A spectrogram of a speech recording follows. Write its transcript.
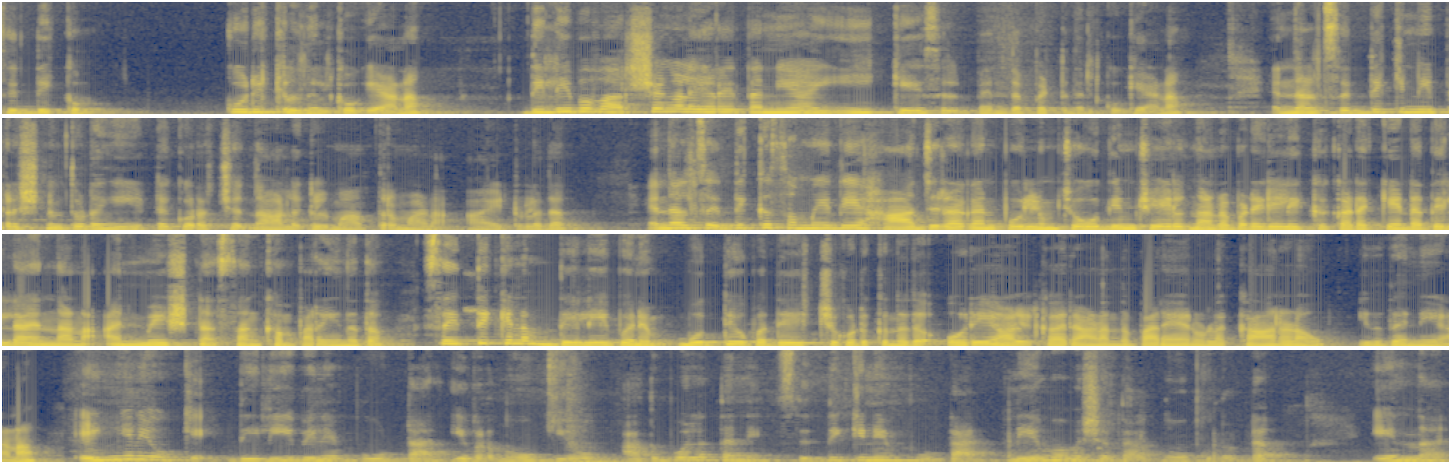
സിദ്ദിഖും കുരുക്കിൽ നിൽക്കുകയാണ്. ദിലീപ് വർഷങ്ങളേറെ തന്നെയായി ഈ കേസിൽ ബന്ധപ്പെട്ട് നിൽക്കുകയാണ്. എന്നാൽ സിദ്ദിഖിന് ഈ പ്രശ്നം തുടങ്ങിയിട്ട് കുറച്ച് നാളുകൾ മാത്രമാണ് ആയിട്ടുള്ളത്. എന്നാൽ സിദ്ദിഖ് സമേതയെ ഹാജരാകാൻ പോലും ചോദ്യം ചെയ്യൽ നടപടികളിലേക്ക് കടക്കേണ്ടതില്ല എന്നാണ് അന്വേഷണ സംഘം പറയുന്നത്. സിദ്ദിഖിനും ദിലീപിനും ബുദ്ധി ഉപദേശിച്ചു കൊടുക്കുന്നത് ഒരേ ആൾക്കാരാണെന്ന് പറയാനുള്ള കാരണവും ഇതുതന്നെയാണ് എങ്ങനെയൊക്കെ ദിലീപിനെ പൂട്ടാൻ ഇവർ നോക്കിയോ? അതുപോലെ തന്നെ സിദ്ദിഖിനെയും പൂട്ടാൻ നിയമവശത്താൽ നോക്കുന്നുണ്ട്. എന്നാൽ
